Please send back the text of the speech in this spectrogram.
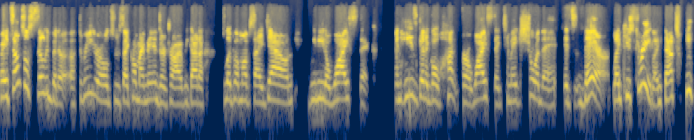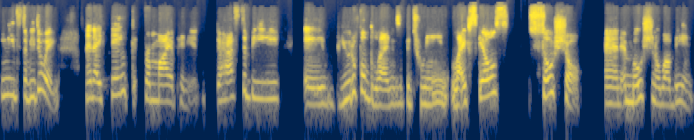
Right? It sounds so silly, but a, a three year old who's like, oh, my mittens are dry. We gotta flip them upside down. We need a Y stick. And he's gonna go hunt for a Y stick to make sure that it's there. Like he's three, like that's what he needs to be doing. And I think, from my opinion, there has to be a beautiful blend between life skills, social, and emotional well being.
